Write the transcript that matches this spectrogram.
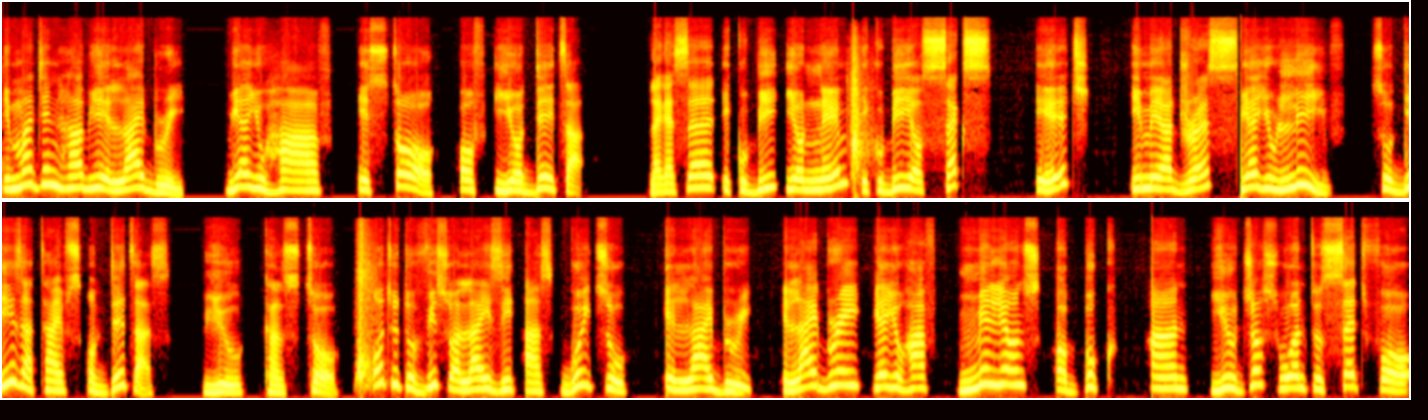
Imagine having a library where you have a store of your data. Like I said, it could be your name, it could be your sex, age, email address, where you live. So these are types of data you can store. I want you to visualize it as going to a library. A library where you have millions of books and you just want to search for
